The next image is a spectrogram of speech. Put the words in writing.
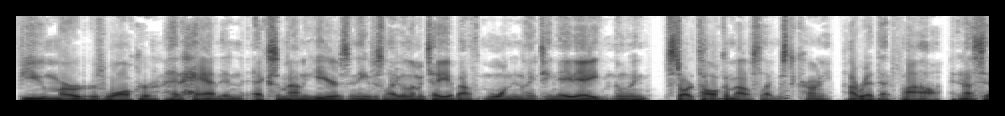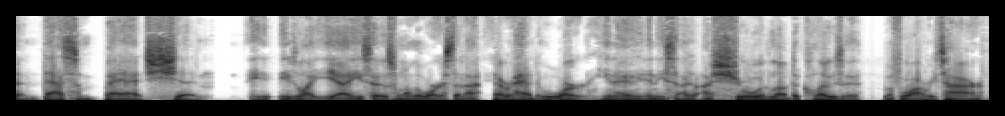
few murders Walker had had in X amount of years. And he was like, well, let me tell you about one in 1988. And when he started talking about it, I was like, Mr. Kearney, I read that file and I said, that's some bad shit he, he's like, yeah, he said it's one of the worst that I ever had to work, you know, and he said, I sure would love to close it before I retire.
